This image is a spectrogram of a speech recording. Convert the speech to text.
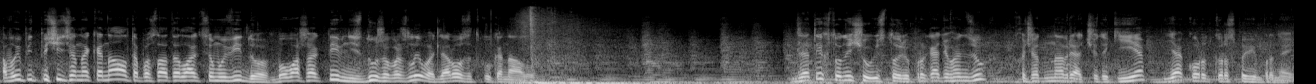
А ви підпишіться на канал та поставте лайк цьому відео, бо ваша активність дуже важлива для розвитку каналу. Для тих, хто не чув історію про Катю Гандзюк, хоча навряд чи такі є, я коротко розповім про неї.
